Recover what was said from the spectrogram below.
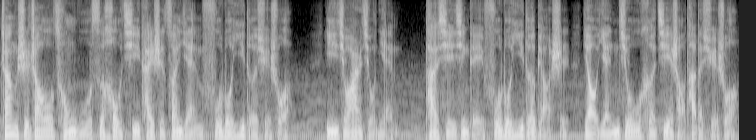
张世钊从五四后期开始钻研弗洛伊德学说。一九二九年，他写信给弗洛伊德，表示要研究和介绍他的学说。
